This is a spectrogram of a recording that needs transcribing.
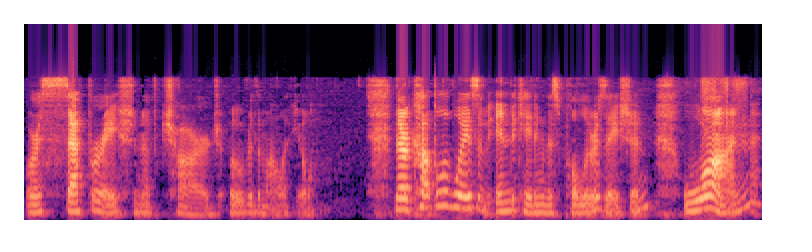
or a separation of charge over the molecule. There are a couple of ways of indicating this polarization. One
